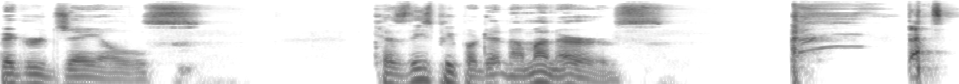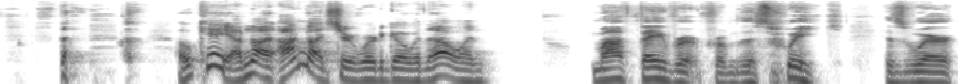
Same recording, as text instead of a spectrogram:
bigger jails because these people are getting on my nerves. That's that, okay. I'm not. I'm not sure where to go with that one my favorite from this week is where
